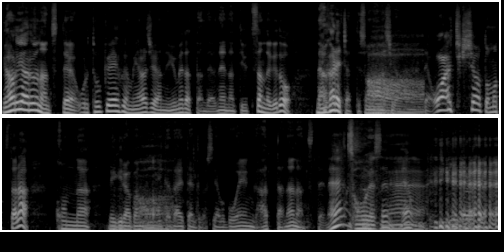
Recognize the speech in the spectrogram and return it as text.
い。やるやるなんつって俺東京 FM やラジオやるの夢だったんだよねなんて言ってたんだけど流れちゃってその話が。でおいチキショーと思ってたらこんなレギュラー番組いただいたりとかしてやっぱご縁があったななんつってね。そうですね。いません本当に。自分から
